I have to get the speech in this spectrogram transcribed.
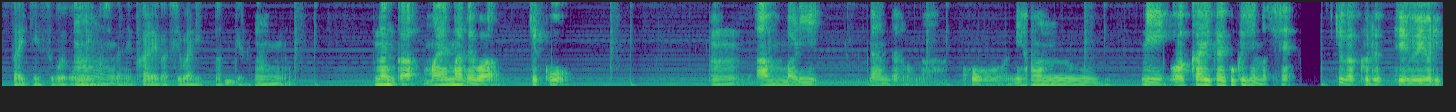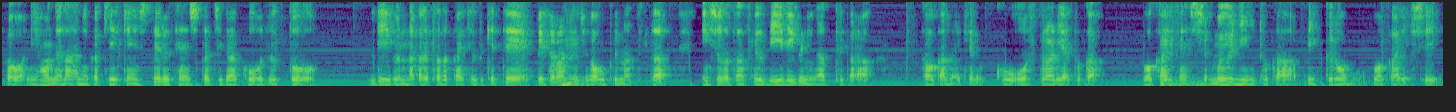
最近すごい思いましたね。うん彼が千葉に行ったっていうのは。うん。なんか前までは結構、うん、あんまり、なんだろうな、こう、日本に若い外国人の選手が来るっていうよりかは、日本で何年か経験してる選手たちがこうずっとリーグの中で戦い続けて、ベテランたちが多くなってた印象だったんですけど、B リーグになってからかわかんないけど、こう、オーストラリアとか若い選手、うんムーニーとかビッグローも若いし、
